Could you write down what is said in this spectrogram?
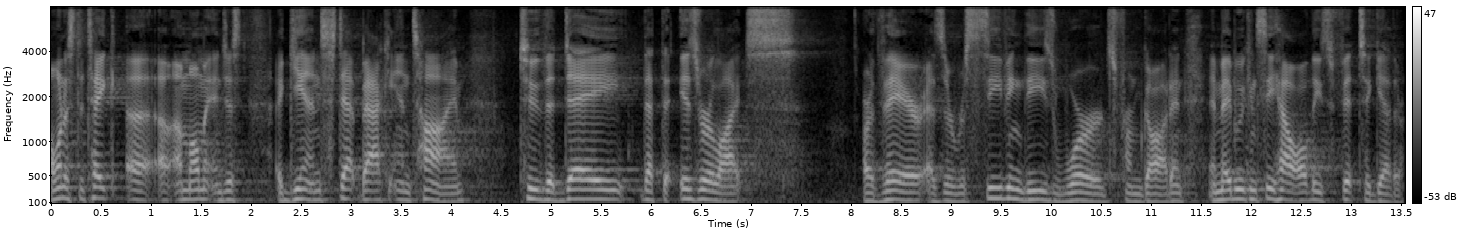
I want us to take a, a moment and just, again, step back in time to the day that the Israelites are there as they're receiving these words from God. And, and maybe we can see how all these fit together.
